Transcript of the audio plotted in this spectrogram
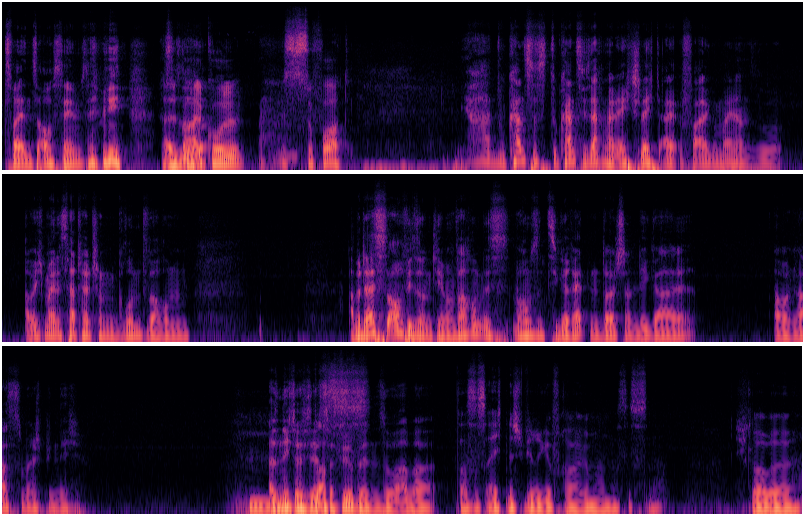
zweitens auch same, same. Also, Also- bei Alkohol ist es sofort. Ja, du kannst es, du kannst die Sachen halt echt schlecht all- verallgemeinern so. Aber ich meine, es hat halt schon einen Grund, warum. Aber das ist auch wie so ein Thema. Warum ist, warum sind Zigaretten in Deutschland legal, aber Gras zum Beispiel nicht? Hm. Also nicht, dass ich jetzt Das- dafür bin, so, aber Das ist echt eine schwierige Frage, Mann. Das ist, ich glaube,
